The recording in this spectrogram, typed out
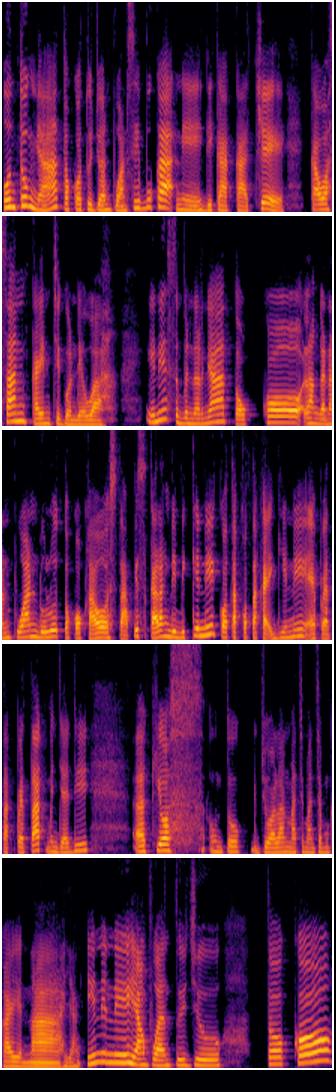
Untungnya toko tujuan Puan sih buka nih di KKC, kawasan Kain Cigondewa. Ini sebenarnya toko toko langganan Puan dulu toko kaos, tapi sekarang dibikin nih kotak-kotak kayak gini, eh petak-petak menjadi uh, kios untuk jualan macam-macam kain. Nah, yang ini nih yang Puan tuju. Toko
